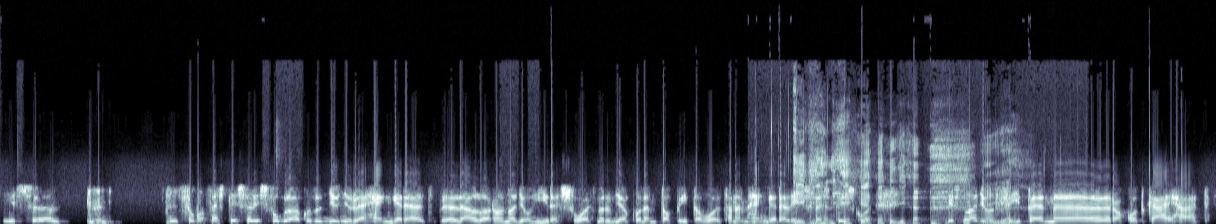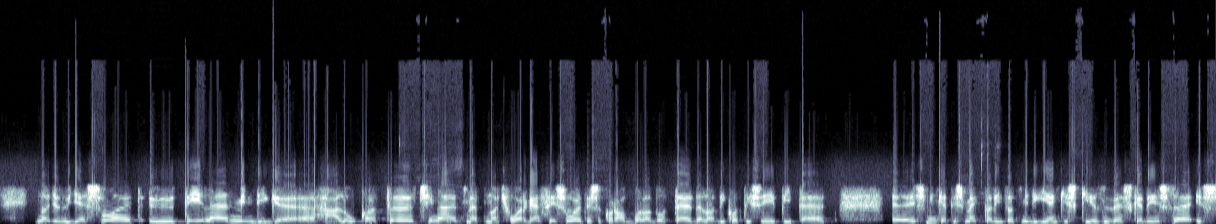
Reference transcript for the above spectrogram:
és szobafestéssel is foglalkozott, gyönyörűen hengerelt, például arra nagyon híres volt, mert ugye akkor nem tapéta volt, hanem hengerelés festéskor, és nagyon igen. szépen rakott kájhát. Nagyon ügyes volt, ő télen mindig hálókat csinált, mert nagy horgász is volt, és akkor abból adott el, de ladikot is épített, és minket is megtanított mindig ilyen kis kézműveskedésre, és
